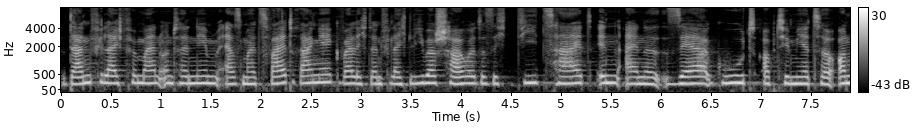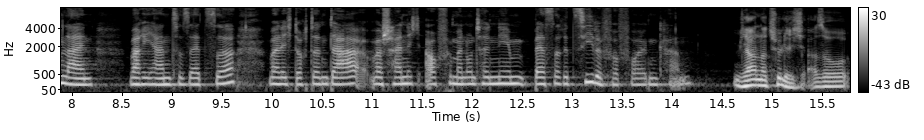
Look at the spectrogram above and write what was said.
dann vielleicht für mein Unternehmen erstmal zweitrangig, weil ich dann vielleicht lieber schaue, dass ich die Zeit in eine sehr gut optimierte Online- Variante setze, weil ich doch dann da wahrscheinlich auch für mein Unternehmen bessere Ziele verfolgen kann. Ja, natürlich. Also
